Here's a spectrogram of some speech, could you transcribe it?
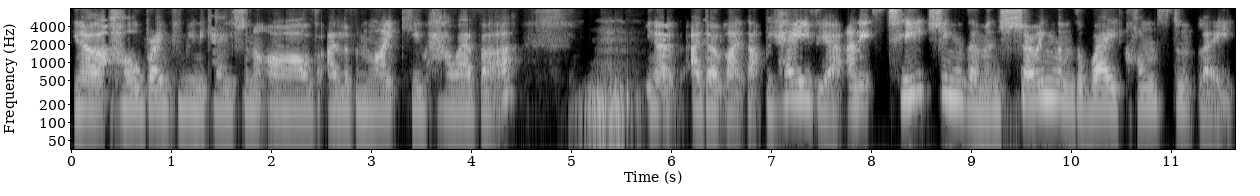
you know, that whole brain communication of I love and like you. However, you know, I don't like that behavior. And it's teaching them and showing them the way constantly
